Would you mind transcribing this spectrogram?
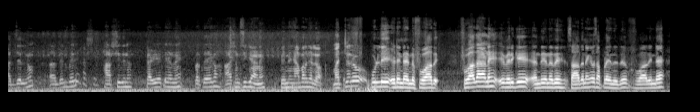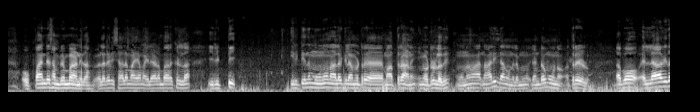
അജ്ജലിനും അതിന് പേര്? ഹർഷിദിനും കഴിയട്ടെ എന്ന് പ്രത്യേകം ആശംസിക്കുകയാണ്. പിന്നെ ഞാൻ പറഞ്ഞല്ലോ മറ്റൊരു പുള്ളി ഇവിടെ ഉണ്ടായിരുന്നു ഫുവാദ്. ഫുവാദാണ് ഇവർക്ക് എന്ത് ചെയ്യുന്നത്? സാധനങ്ങൾ സപ്ലൈ ചെയ്യുന്നത്. ഇത് ഫുവാദിന്റെ ഉപ്പാന്റെ സംരംഭമാണ്. ഇതാ വളരെ വിശാലമായ മയിലാടമ്പാറക്കുള്ള ഇരുട്ടി. ഇരുട്ടിൽ നിന്ന് മൂന്നോ നാലോ കിലോമീറ്റർ മാത്രമാണ് ഇങ്ങോട്ടുള്ളത്. മൂന്നോ നാലില്ല തോന്നില്ല മൂ- രണ്ടോ മൂന്നോ അത്രയേ ഉള്ളൂ. അപ്പോൾ എല്ലാവിധ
